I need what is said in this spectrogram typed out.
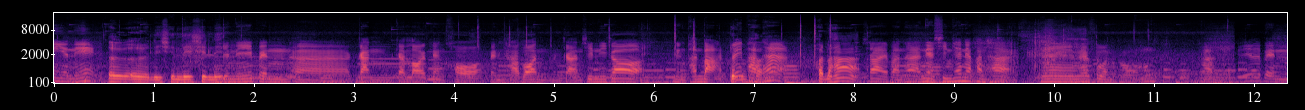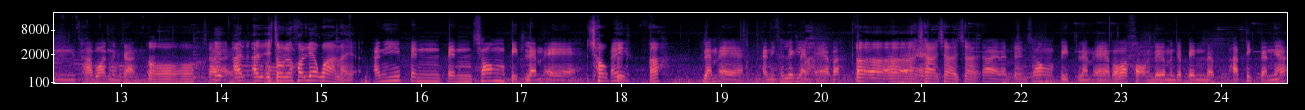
มีอันนี้ เออเออนี่ชิ้นนี้ชิ้นนี้ชิ้นนี้เป็นอ่ากันกันรอยแผงคอเป็นคาร์บอนเหมือนกัน ชิ้นนี้ก็ 1,000 บาทเอ้ยพันห้าพันห้า ใช่พันห้าเนี่ยชิ้นแค่เนี้พันห้าในในส่วนของอะ อันนี้เป็นคาร์บอนเหมือนกัน อ๋อใช่ เอ้ยอันอันไอตรงนี้เขาเรียกว่าอะไรอะอันนี้เป็นเป็นช่องปิดแรมแอร์ช่องปิดอะแรมแอร์อันนี้เขาเรียกแรมแอร์ปะเออเออเออเออใช่ใช่ใช่ใช่มันเป็นช่องปิดแรมแอร์เพราะว่าของเดิมมันจะเป็นแบบพลาสติกแบบเนี้ย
